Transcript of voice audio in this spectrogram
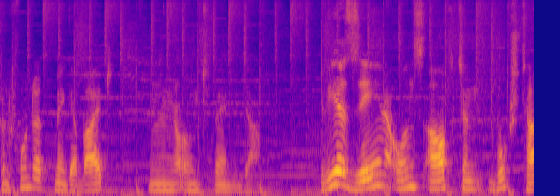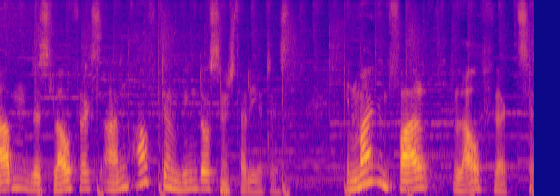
500 MB hm, und weniger. Wir sehen uns auch den Buchstaben des Laufwerks an, auf dem Windows installiert ist. In meinem Fall Laufwerk C.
